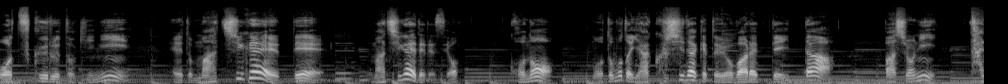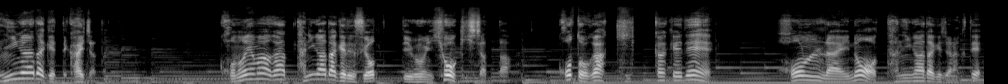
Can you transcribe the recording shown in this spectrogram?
を作るときに、えっ、ー、と、間違えて、間違えてですよ。この、もともと薬師岳と呼ばれていた場所に谷川岳って書いちゃった。この山が谷川岳ですよっていう風に表記しちゃったことがきっかけで、本来の谷川岳じゃなくて、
